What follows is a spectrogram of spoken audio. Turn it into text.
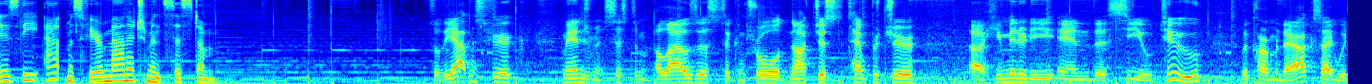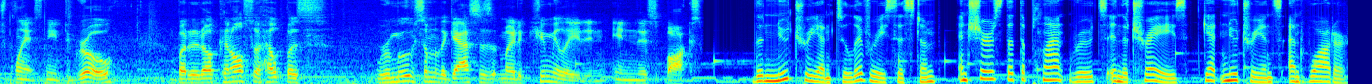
is the atmosphere management system. So the atmospheric management system allows us to control not just the temperature, uh, humidity, and the CO2, the carbon dioxide which plants need to grow, but it can also help us remove some of the gases that might accumulate in, in this box. The nutrient delivery system ensures that the plant roots in the trays get nutrients and water.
